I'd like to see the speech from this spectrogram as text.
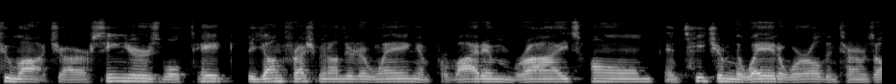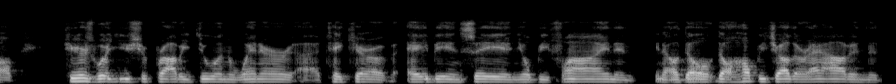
too much. Our seniors will take the young freshmen under their wing and provide them rides home and teach them the way of the world in terms of here's what you should probably do in the winter. Uh, take care of A, B, and C, and you'll be fine. And you know they'll they'll help each other out. And the,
